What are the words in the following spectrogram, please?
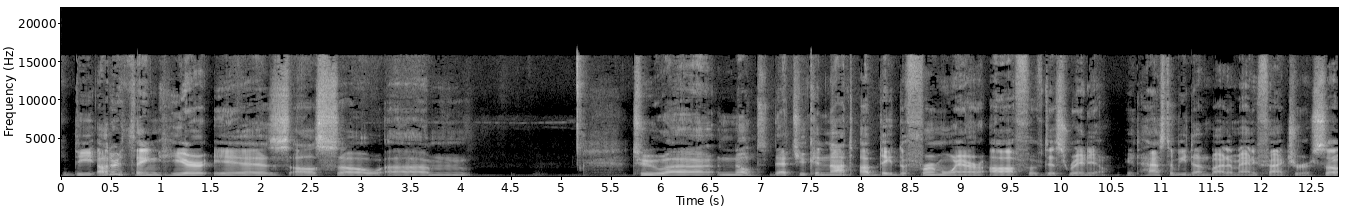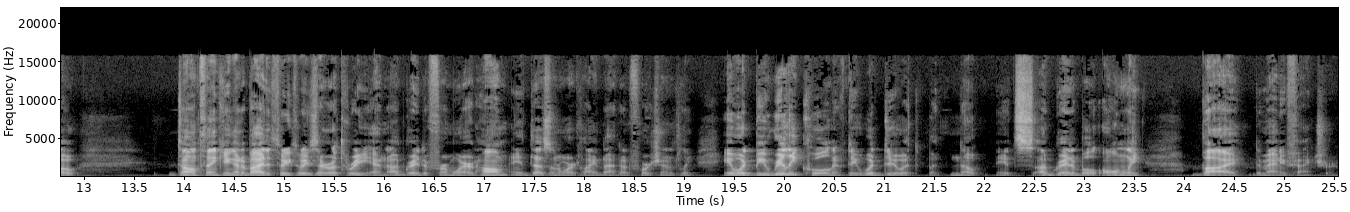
The other thing here is also um, to uh, note that you cannot update the firmware off of this radio. It has to be done by the manufacturer. So don't think you're going to buy the 3303 and upgrade the firmware at home. It doesn't work like that, unfortunately. It would be really cool if they would do it, but nope, it's upgradable only by the manufacturer.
